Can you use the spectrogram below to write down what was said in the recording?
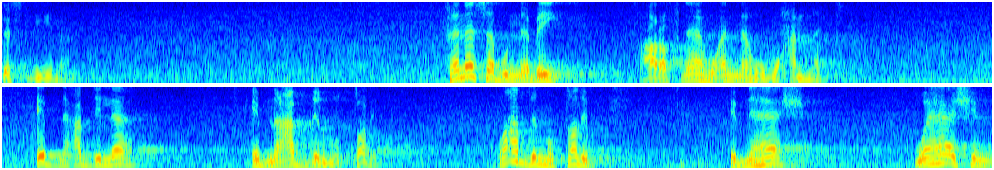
تسليما. فنسب النبي عرفناه أنه محمد. ابن عبد الله ابن عبد المطلب. وعبد المطلب ابن هاشم. وهاشم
